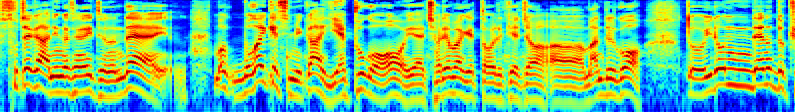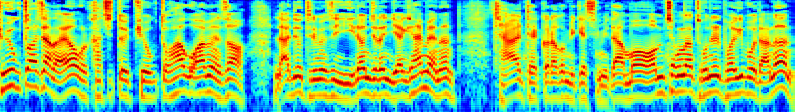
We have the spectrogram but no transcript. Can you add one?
소재가 아닌가 생각이 드는데 뭐 뭐가 있겠습니까? 예쁘고 예 저렴하게 또 이렇게 저 어, 만들고 또 이런 데는 또 교육도 하잖아요. 같이 또 교육도 하고 하면서 라디오 들으면서 이런저런 이야기 하면은 잘 될 거라고 믿겠습니다. 뭐 엄청난 돈을 벌기보다는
